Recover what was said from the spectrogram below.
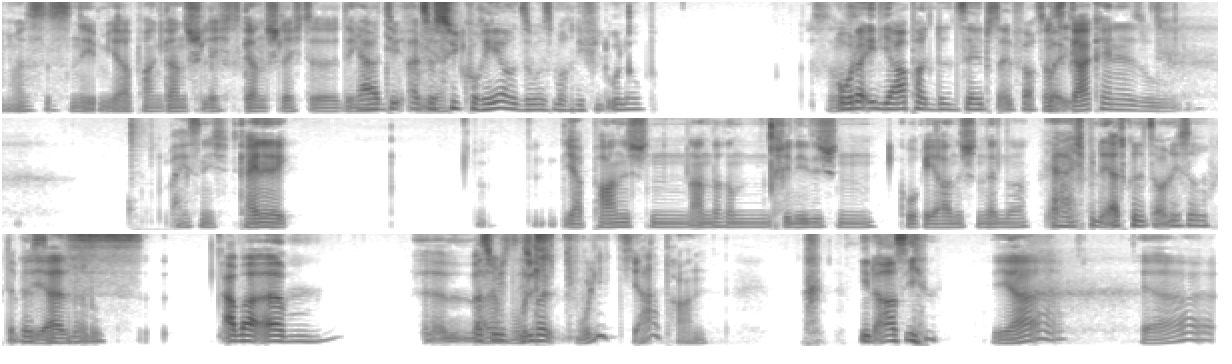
Was ist neben Japan ganz schlecht, ganz schlechte Dinge? Ja, die, also. Südkorea und sowas machen die viel Urlaub. sonst, Oder in Japan dann selbst einfach. sonst gar keine so, weiß nicht, keine japanischen, anderen chinesischen, koreanischen Länder. ja, ich bin Erdkunde jetzt auch nicht so der Beste, ja, Aber, ähm, ähm, was ich, wo, ich liegt, wo liegt Japan? in Asien? Ja, ja.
